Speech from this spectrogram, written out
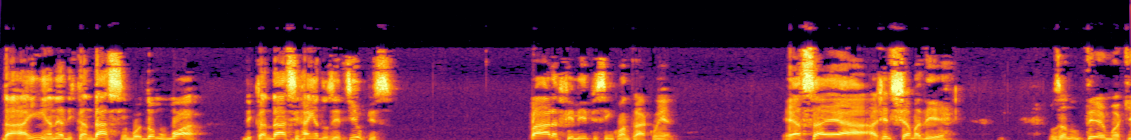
da rainha, né, de Candace, Mordomo Mor, de Candace, rainha dos etíopes, para Filipe se encontrar com ele. Essa é a, a gente chama de, usando um termo aqui,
